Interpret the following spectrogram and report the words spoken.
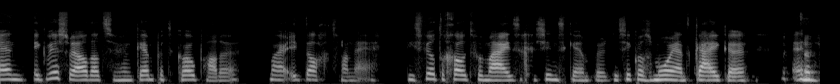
En ik wist wel dat ze hun camper te koop hadden. Maar ik dacht van nee, die is veel te groot voor mij. Het is een gezinscamper. Dus ik was mooi aan het kijken. En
